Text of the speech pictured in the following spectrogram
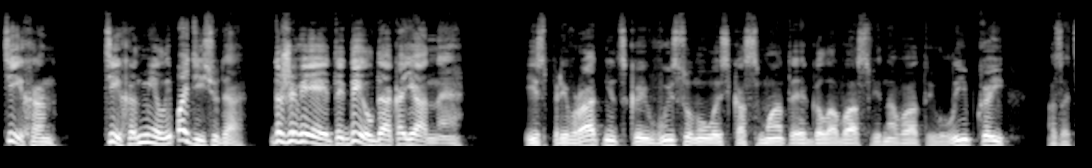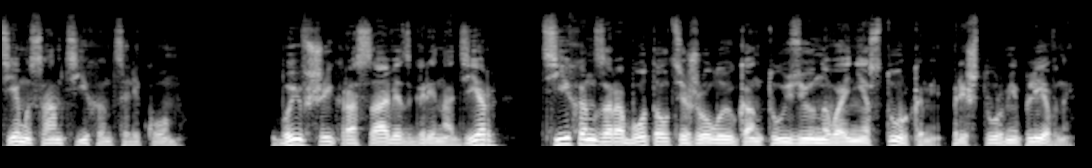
«Тихон! Тихон, милый, поди сюда! Да живее ты, дылда окаянная!» Из Привратницкой высунулась косматая голова с виноватой улыбкой, а затем и сам Тихон целиком. Бывший красавец-гренадер Тихон заработал тяжелую контузию на войне с турками при штурме Плевны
